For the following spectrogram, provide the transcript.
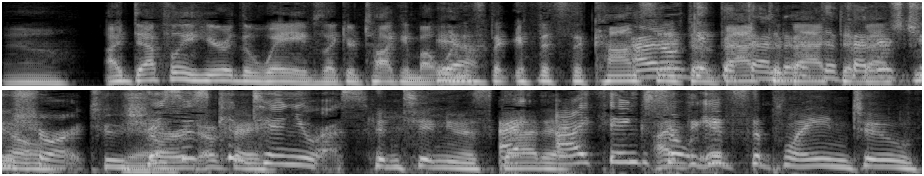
Yeah. I definitely hear the waves like you're talking about when Yeah. it's the, if it's the I constant, don't if they're get the back to thunder. back The to back. thunder's too No, short. too short. This is Okay. continuous. Continuous. Got I- it. I think I so. think If- it's the plane too.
